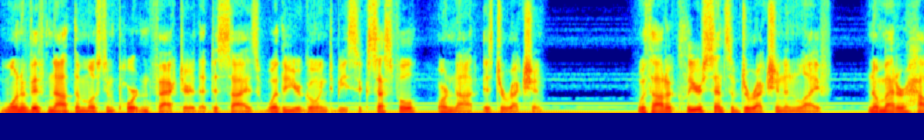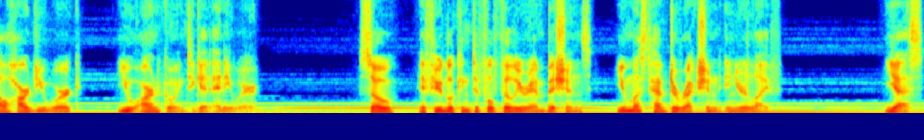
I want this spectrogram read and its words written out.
One of, if not the most important factor that decides whether you're going to be successful or not is direction. Without a clear sense of direction in life, no matter how hard you work, you aren't going to get anywhere. So, if you're looking to fulfill your ambitions, you must have direction in your life. Yes,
